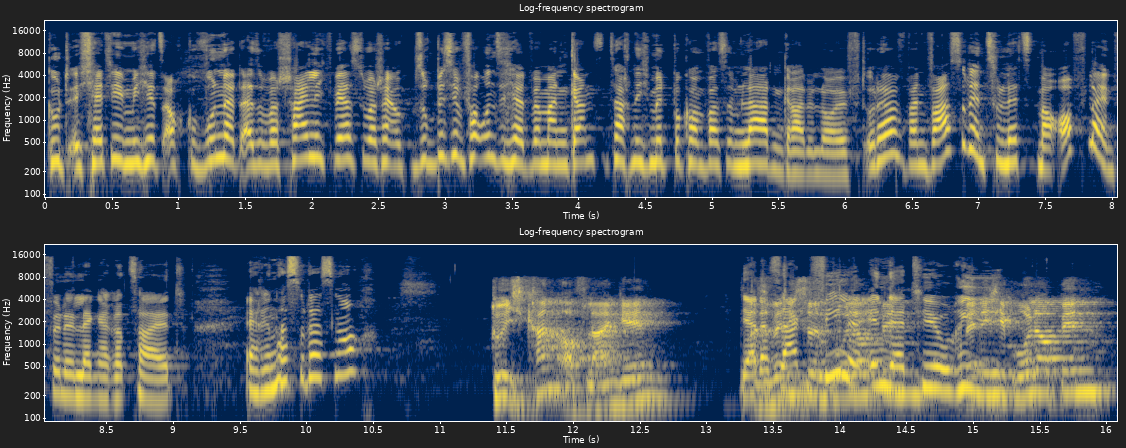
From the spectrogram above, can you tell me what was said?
Gut, ich hätte mich jetzt auch gewundert, also wahrscheinlich wärst du wahrscheinlich so ein bisschen verunsichert, wenn man den ganzen Tag nicht mitbekommt, was im Laden gerade läuft, oder? Wann warst du denn zuletzt mal offline für eine längere Zeit? Erinnerst du das noch? Du, ich kann offline gehen. Ja, also das sagen so viele in bin, der Theorie. Wenn ich im Urlaub bin,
